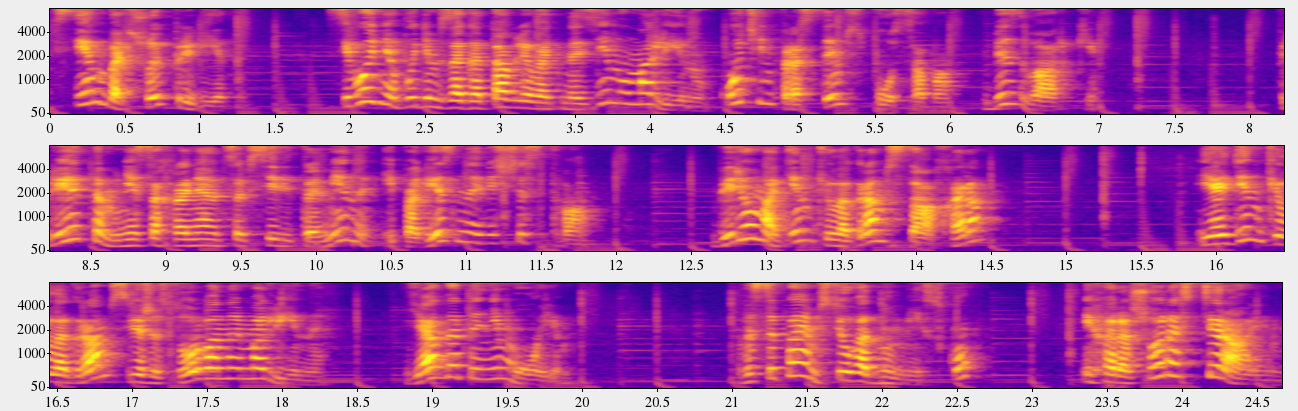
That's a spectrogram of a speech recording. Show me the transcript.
Всем большой привет! Сегодня будем заготавливать на зиму малину очень простым способом, без варки. При этом не сохраняются все витамины и полезные вещества. Берем 1 кг сахара и 1 кг свежесорванной малины. Ягоды не моем. Высыпаем все в одну миску и хорошо растираем.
